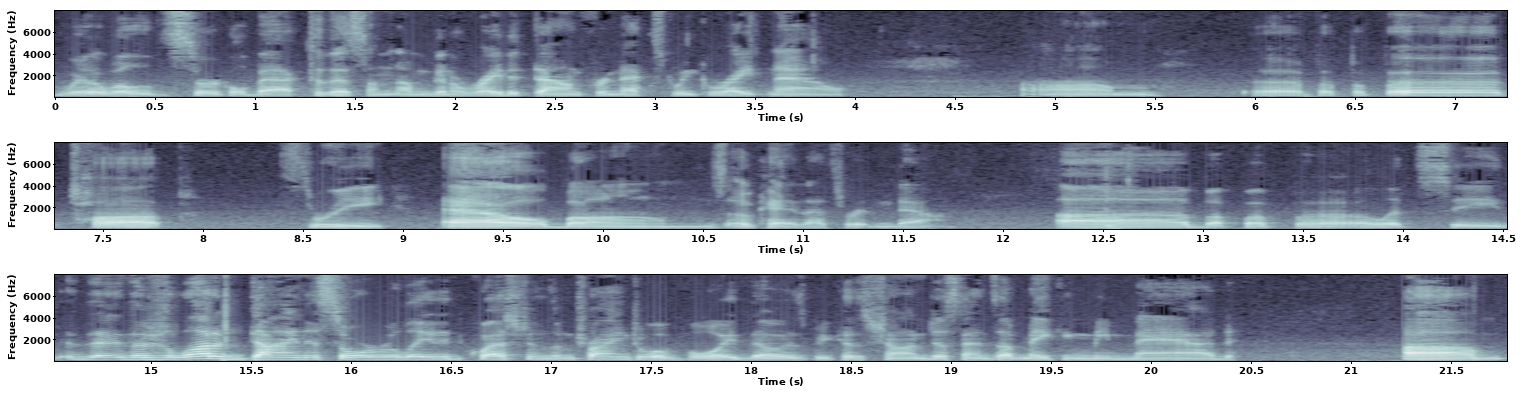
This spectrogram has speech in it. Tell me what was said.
We'll, we'll circle back to this. I'm, I'm going to write it down for next week right now. Um, uh, bu- bu- bu- top three albums. Okay, that's written down. Uh, but, but, let's see. There's a lot of dinosaur related questions. I'm trying to avoid those because Sean just ends up making me mad. Um,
